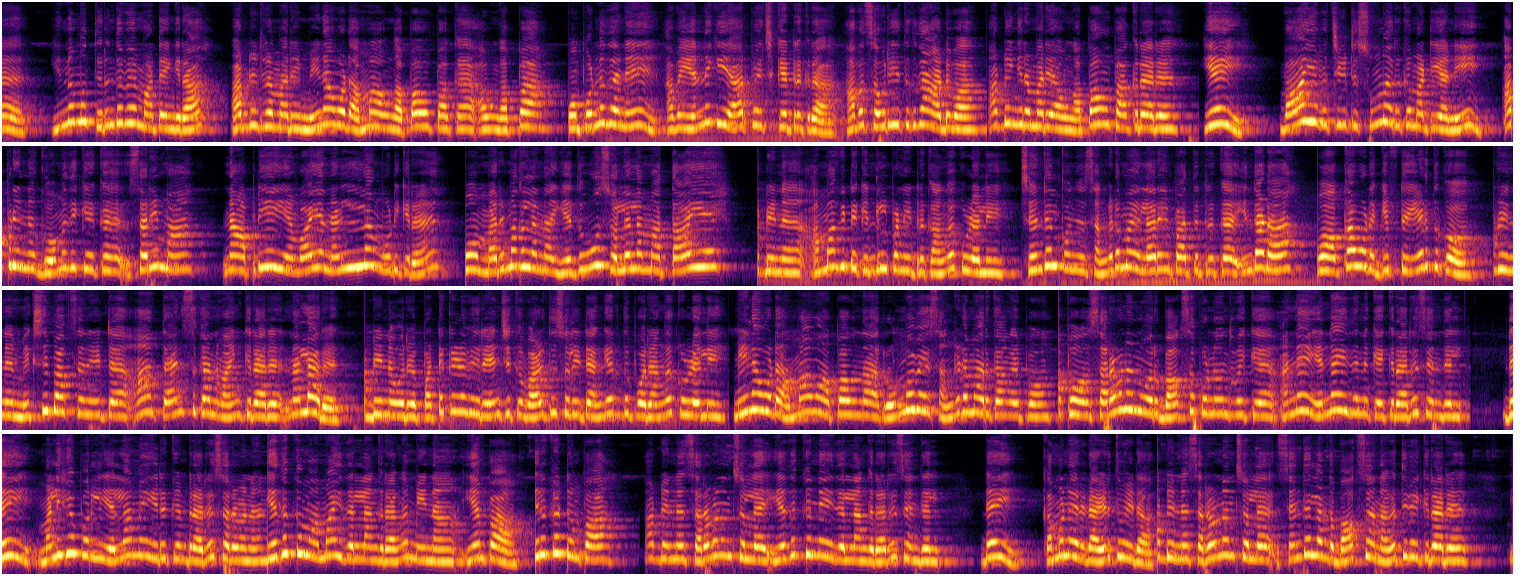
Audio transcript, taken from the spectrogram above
இன்னமும் திருந்தவே மாட்டேங்கிறா? அப்படின்ற மாதிரி மீனாவோட அம்மா அவங்க அப்பாவை பார்க்க அவங்க அப்பா உன் பொண்ணு தானே? அவ என்னைக்கு யார் பேச்சு கேட்டிருக்கிறா? அவ சௌரியத்துக்கு தான் ஆடுவா. அப்படிங்கிற மாதிரி அவங்க அப்பாவும் பார்க்கறாரு. ஏய் வாயை வச்சுக்கிட்டு சும்மா இருக்க மாட்டியா நீ? அப்படின்னு கோமதி கேட்க சரிம்மா நான் அப்படியே என் வாயை நல்லா மூடிக்கிறேன். உன் மருமகளை நான் எதுவும் சொல்லலம்மா தாயே. அப்படின்னு அம்மா கிட்ட கிண்டல் பண்ணிட்டு இருக்காங்க குழலி. செந்தில் கொஞ்சம் சங்கடமா எல்லாரையும் பார்த்துட்டு இருக்க இந்தாடா உன் அக்காவோட கிஃப்ட் எடுத்துக்கோ அப்படின்னு மிக்ஸி பாக்ஸ் நீட்ட ஆ தேங்க்ஸுக்கான்னு வாங்கிக்கிறாரு. நல்லாரு அப்படின்னு ஒரு பட்டக்கிழவி ரேஞ்சுக்கு வாழ்த்து சொல்லிட்டு அங்கிருந்து போறாங்க குழலி. மீனாவோட அம்மாவும் அப்பாவும் தான் ரொம்பவே சங்கடமா இருக்காங்க இப்போ. அப்போ சரவணன் ஒரு பாக்ஸை கொண்டு வந்து வைக்க அண்ணே என்ன இதுன்னு கேக்குறாரு செந்தில். டேய் மளிகை பொருள் எல்லாமே இருக்குன்றாரு சரவணன். எதுக்கு மாமா இதெல்லாங்கிறாங்க மீனா? ஏன்பா? இருக்கட்டும்பா. அப்படின்னு சரவணன் சொல்ல எதுக்குன்னு இதெல்லாங்கிறாரு செந்தில். டேய் கம்மனேரிடா எடுத்து வைடா அப்படின்னு சரவணன் சொல்ல செந்தில் அந்த பாக்ஸை நகர்த்தி வைக்கிறாரு.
